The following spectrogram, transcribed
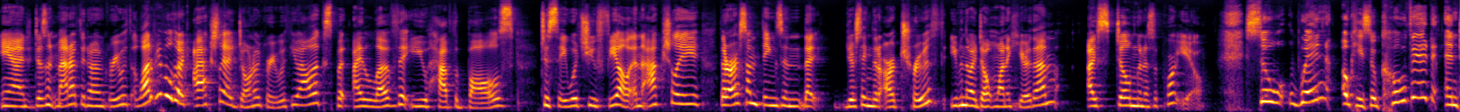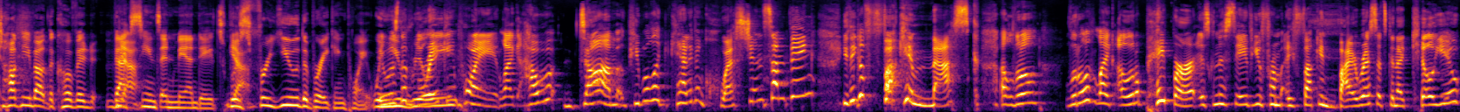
and it doesn't matter if they don't agree with a lot of people are like actually i don't agree with you alex but i love that you have the balls to say what you feel and actually there are some things in that you're saying that are truth even though i don't want to hear them i still am going to support you. So when okay, so COVID and talking about the COVID vaccines and mandates was Yeah. for you the breaking point. When it was you the really breaking point. Like how dumb people like can't even question something? You think a fucking mask a little little like a little paper is going to save you from a fucking virus that's going to kill you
